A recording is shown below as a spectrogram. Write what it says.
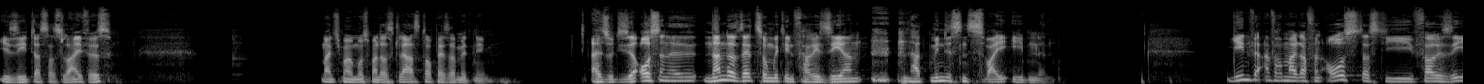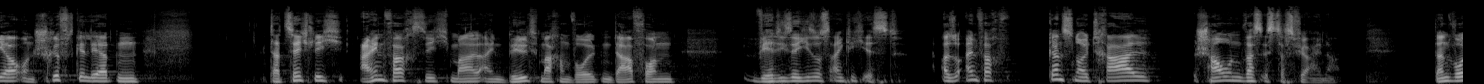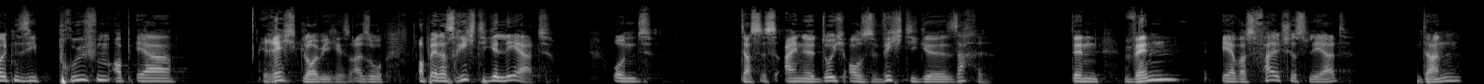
Ihr seht, dass das live ist. Manchmal muss man das Glas doch besser mitnehmen. Also diese Auseinandersetzung mit den Pharisäern hat mindestens zwei Ebenen. Gehen wir einfach mal davon aus, dass die Pharisäer und Schriftgelehrten tatsächlich einfach sich mal ein Bild machen wollten davon, wer dieser Jesus eigentlich ist. Also einfach ganz neutral schauen, was ist das für einer. Dann wollten sie prüfen, ob er rechtgläubig ist, also ob er das Richtige lehrt. Und das ist eine durchaus wichtige Sache. Denn wenn er was Falsches lehrt, dann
